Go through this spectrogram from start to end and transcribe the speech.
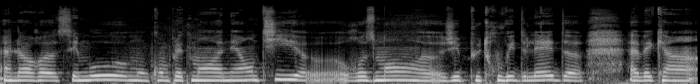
Alors euh, ces mots m'ont complètement anéanti. Euh, heureusement, euh, j'ai pu trouver de l'aide avec un,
